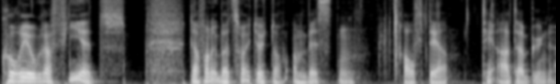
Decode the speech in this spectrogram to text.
choreografiert, davon überzeugt euch doch am besten auf der Theaterbühne.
